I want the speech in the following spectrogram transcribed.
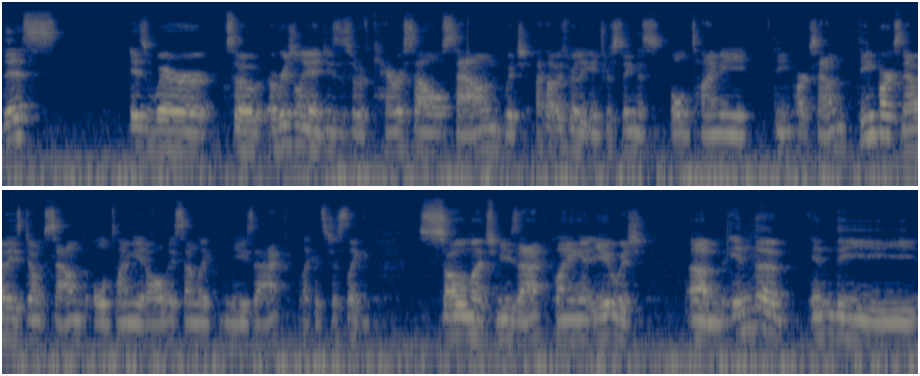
this is where so originally I'd use sort of carousel sound, which I thought was really interesting. This old timey theme park sound. Theme parks nowadays don't sound old timey at all. They sound like Muzak. Like it's just like so much Muzak playing at you, which um, in the in the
